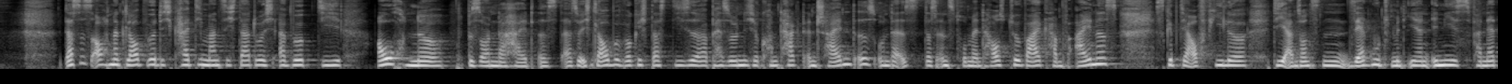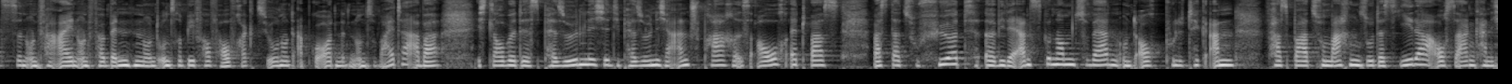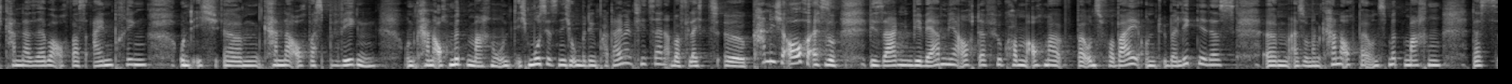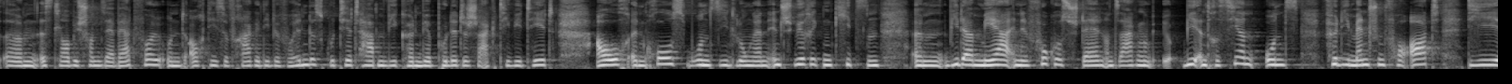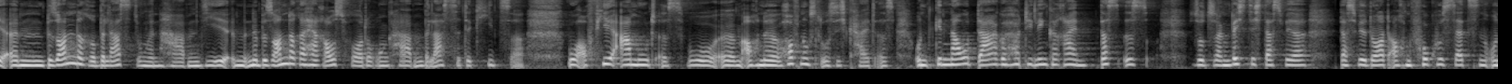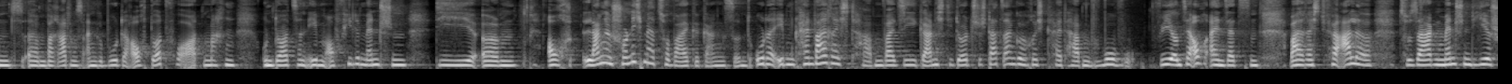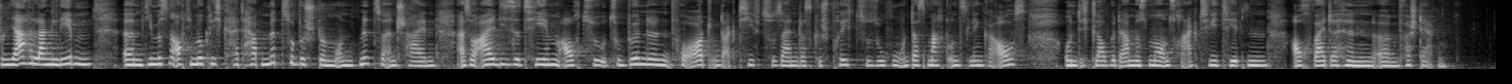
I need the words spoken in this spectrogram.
Das ist auch eine Glaubwürdigkeit, die man sich dadurch erwirbt, die auch eine Besonderheit ist. Also ich glaube wirklich, dass dieser persönliche Kontakt entscheidend ist und da ist das Instrument Haustürwahlkampf eines. Es gibt ja auch viele, die ansonsten sehr gut mit ihren Innis vernetzt sind und Vereinen und Verbänden und unsere BVV-Fraktion und Abgeordneten und so weiter. Aber ich glaube, das Persönliche, die persönliche Ansprache ist auch etwas, was dazu führt, äh, wieder ernst genommen zu werden und auch Politik anfassbar zu machen, so dass jeder auch sagen kann, ich kann da selber auch was einbringen und ich ähm, kann da auch was bewegen und kann auch mitmachen. Und ich muss jetzt nicht unbedingt Parteimitglied sein, aber vielleicht äh, kann ich auch. Also wir sagen, wir werben ja auch dafür, kommen auch mal bei uns vorbei und überleg dir das. Ähm, also man kann auch bei uns mitmachen. Das ähm, ist, glaube ich, schon sehr wertvoll. Und auch diese Frage, die wir vorhin diskutiert haben, wie können wir politische Aktivität auch in Großwohnsiedlungen, in schwierigen Kiezen ähm, wieder mehr in den Fokus stellen und sagen, wir interessieren uns für die Menschen vor Ort, die ähm, besondere Belastungen haben, die eine besondere Herausforderung Herausforderung haben, belastete Kieze, wo auch viel Armut ist, wo ähm, auch eine Hoffnungslosigkeit ist. Und genau da gehört die Linke rein. Das ist sozusagen wichtig, dass wir, dass wir dort auch einen Fokus setzen und ähm, Beratungsangebote auch dort vor Ort machen. Und dort sind eben auch viele Menschen, die ähm, auch lange schon nicht mehr zur Wahl gegangen sind oder eben kein Wahlrecht haben, weil sie gar nicht die deutsche Staatsangehörigkeit haben, wo, wo wir uns ja auch einsetzen. Wahlrecht für alle, zu sagen, Menschen, die hier schon jahrelang leben, ähm, die müssen auch die Möglichkeit haben, mitzubestimmen und mitzuentscheiden. Also all diese Themen auch zu, zu bündeln, vor Ort und aktiv zu sein, das Gespräch zu suchen. Und das macht uns Linke aus. Und ich glaube, da müssen wir unsere Aktivitäten auch weiterhin ähm, verstärken.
